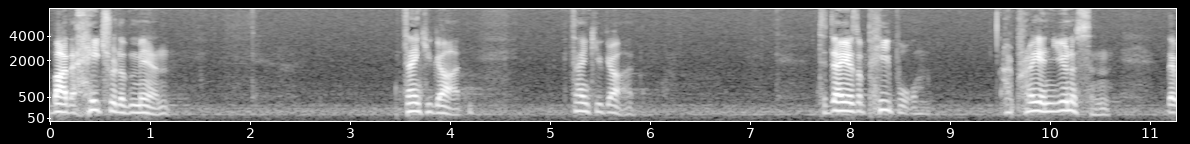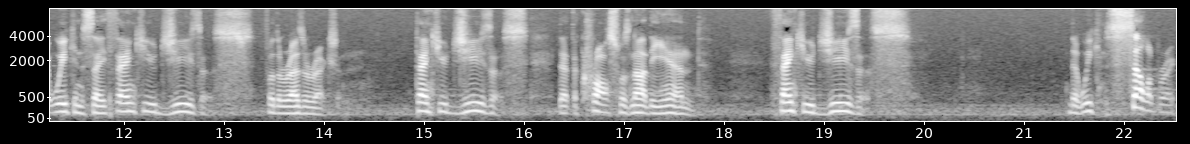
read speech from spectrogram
by the hatred of men. Thank you, God. Thank you, God. Today, as a people, I pray in unison that we can say, Thank you, Jesus, for the resurrection. Thank you, Jesus, that the cross was not the end. Thank you, Jesus, that we can celebrate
